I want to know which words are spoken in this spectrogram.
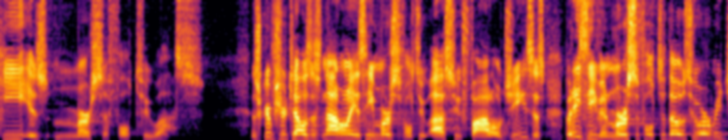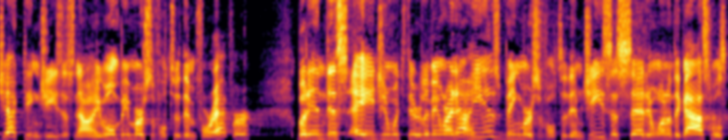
He is merciful to us. The scripture tells us not only is He merciful to us who follow Jesus, but He's even merciful to those who are rejecting Jesus. Now, He won't be merciful to them forever. But in this age in which they're living right now, he is being merciful to them. Jesus said in one of the Gospels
